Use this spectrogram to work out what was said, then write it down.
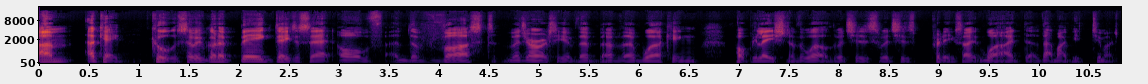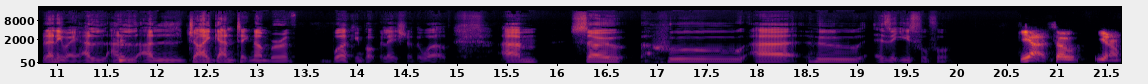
Um, okay. Cool. So we've got a big data set of the vast majority of the of the working population of the world, which is which is pretty exciting. Well, I, that might be too much, but anyway, a, a, a gigantic number of working population of the world. Um, so who uh, who is it useful for? Yeah, so you know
